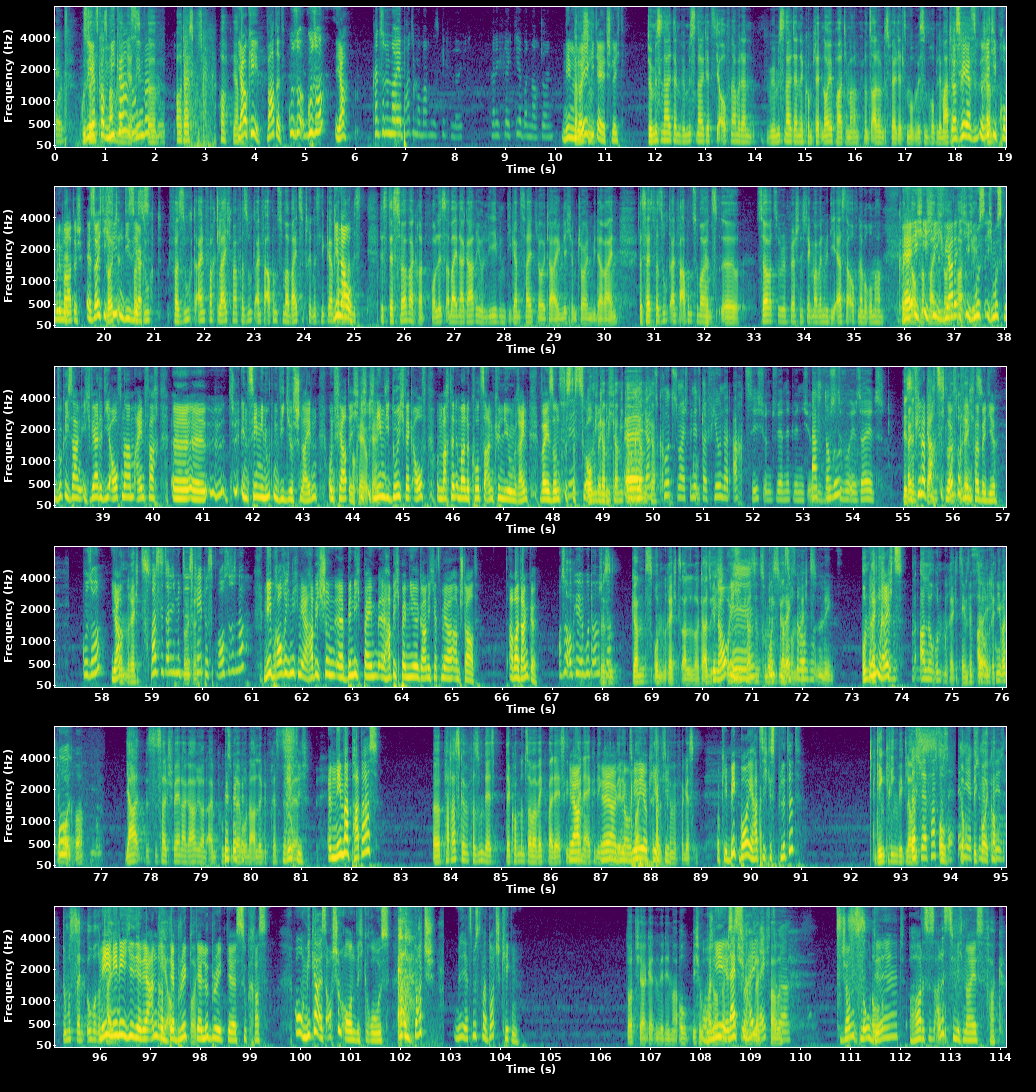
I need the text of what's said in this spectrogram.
Gusu, So, jetzt kommt Mika, wir jetzt? sehen wir? Ähm, oh, da ist Gusu. Oh, ja, Ja, okay, wartet. Guso, Guso, Ja. kannst du eine neue Party mal machen? Das geht vielleicht. Kann ich vielleicht dir aber nachjoinen? Nee, eine Dann neue müssen- geht ja jetzt schlecht. Wir müssen halt dann, wir müssen halt jetzt die Aufnahme dann, wir müssen halt dann eine komplett neue Party machen für uns alle und das wäre halt jetzt ein bisschen problematisch. Das wäre jetzt richtig problematisch. Äh, soll ich dich Leute, feeden, Disiax? versucht, versucht einfach gleich mal, versucht einfach ab und zu mal beizutreten. Es liegt einfach Genau. daran, dass, dass der Server gerade voll ist, aber in Agario leben die ganze Zeit Leute eigentlich und joinen wieder rein. Das heißt, versucht einfach ab und zu mal ins äh, Server zu refreshen. Ich denke mal, wenn wir die erste Aufnahme rum haben, können Äh, wir auch ich, noch ich, mal in eine ich neue werde, ich, ich muss, ich muss wirklich sagen, ich werde die Aufnahmen einfach äh, äh, in 10 Minuten Videos schneiden und fertig. Okay, ich ich okay. nehme die durchweg auf und mache dann immer eine kurze Ankündigung rein, weil sonst ist das zu Oh, aufwendig. Mika, Mika, Mika, Äh, Mika, Mika. ganz kurz mal, ich bin jetzt bei 480 und wäre nett, wenn ich irgendwie wüsste, wo ihr seid. Wir Bei sind 480 ganz läuft auf jeden rechts. Fall bei dir. Guso, Ja? Unten rechts. was ist jetzt eigentlich mit Leute. Escapist? Brauchst du das noch? Nee, brauche ich nicht mehr. Habe ich schon, äh, bin ich beim, äh, habe ich bei mir gar nicht jetzt mehr am Start. Aber danke. Achso, okay, gut, alles Wir klar. sind ganz unten rechts alle Leute. Also Genau, ich und ich- Mika sind zumindest Unten ganz rechts unten oder rechts. unten links? Unten Unten rechts. rechts. Alle unten rechts. Ey, Wir wisst sind alle ja unten echt rechts. nie, was ihr Oh. wollt, wa? Ja, es ist halt schwer in Agario an einem Punkt zu bleiben, ohne alle gefressen zu werden. Richtig. Ähm, nehmen wir Patas? Äh, Patas können wir versuchen, der, ist, der kommt uns aber weg, weil der ist in Ja. keiner Ecke, den Ja, ja, kriegen wir genau. den Nee, nee, zwei okay, Pässe, okay. Das können wir vergessen. Okay, Big Boy hat sich gesplittet. Den kriegen wir, glaube ich... Das wäre fast oh, das Ende doch, jetzt Big Boy, komm, gewesen. du musst seinen oberen Nee, Teil... nee, nee, hier der, der andere, Geh der Brick, der Lubric, der ist zu krass. Oh, Mika ist auch schon ordentlich groß. Und Dodge. Jetzt müssten wir Dodge kicken. Dort, ja, getten wir den mal. Oh, ich und Oh, nee, es ist Bleibst zu du heiß. gleiche rechts Farbe. oder? Jon ist- Snow oh. dead. Oh, das ist alles ziemlich nice. Fuck.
